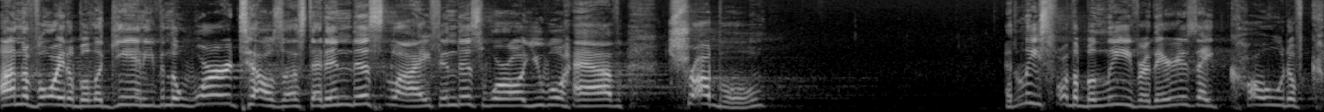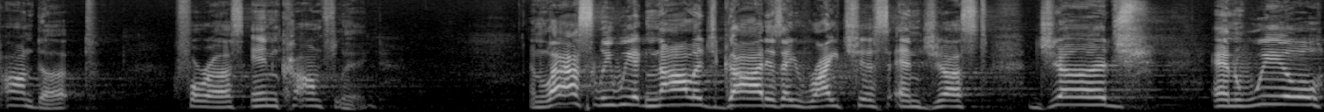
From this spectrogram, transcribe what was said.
unavoidable, again, even the word tells us that in this life, in this world, you will have trouble at least for the believer, there is a code of conduct for us in conflict. And lastly, we acknowledge God is a righteous and just judge and will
